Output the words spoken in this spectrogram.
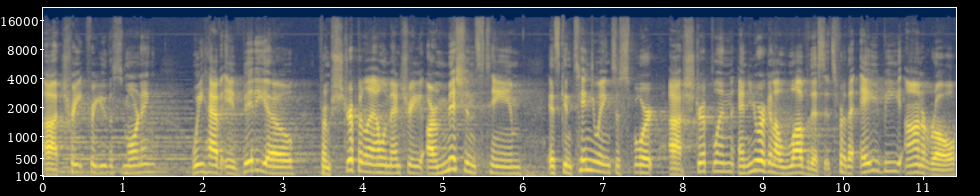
Uh, treat for you this morning. We have a video from Striplin Elementary. Our missions team is continuing to support uh, and you are going to love this. It's for the AB Honor Roll.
